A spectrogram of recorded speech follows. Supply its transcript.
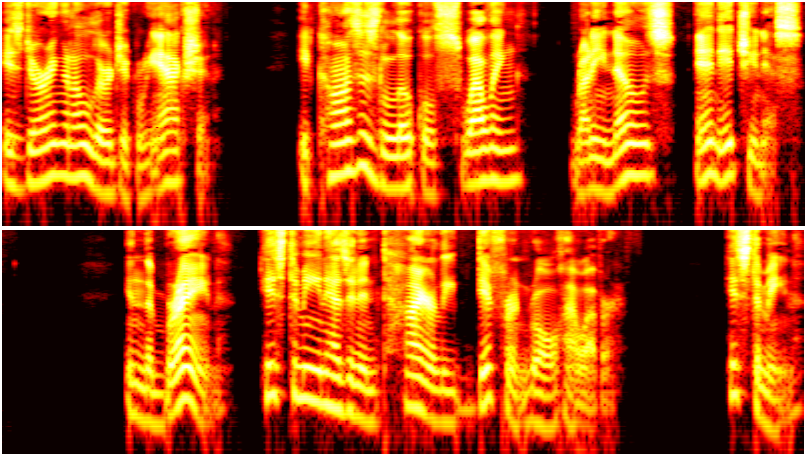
is during an allergic reaction. It causes local swelling, runny nose, and itchiness. In the brain, histamine has an entirely different role, however. Histamine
